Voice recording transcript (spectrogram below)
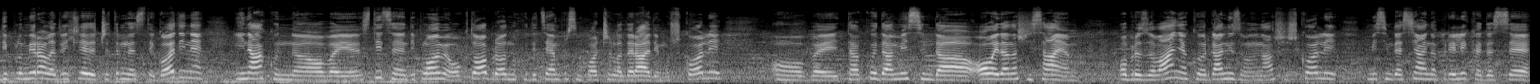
diplomirala 2014. godine i nakon ovaj, sticanja diplome u oktobru, odmah u decembru sam počela da radim u školi. Ovaj, tako da mislim da ovaj današnji sajam obrazovanja koji je organizovan u našoj školi, mislim da je sjajna prilika da se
